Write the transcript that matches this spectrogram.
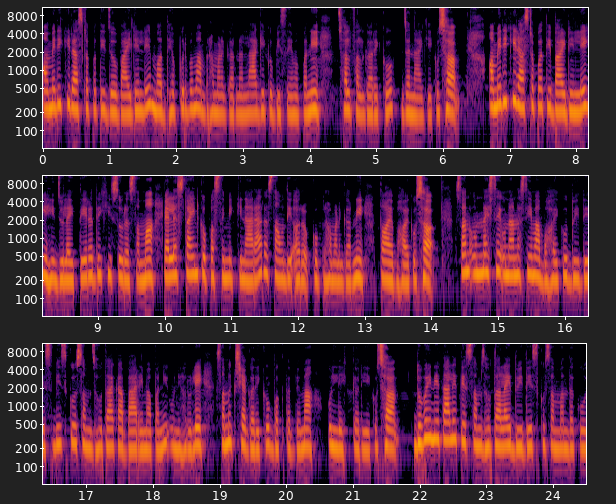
अमेरिकी राष्ट्रपति जो बाइडेनले मध्यपूर्वमा भ्रमण गर्न लागेको विषयमा पनि छलफल गरेको जनाइएको छ। अमेरिकी राष्ट्रपति बाइडेनले यही जुलाई तेह्रदेखि सोह्रसम्म प्यालेस्टाइनको पश्चिमी किनारा र साउदी अरबको भ्रमण गर्ने तय भएको छ। सन् उन्नाइस सय उनासीमा भएको दुई देशबीचको सम्झौताका बारेमा पनि उनीहरूले समीक्षा गरेको वक्तव्यमा उल्लेख गरिएको छ। दुवै नेताले त्यस सम्झौतालाई दुई देशको सम्बन्धको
